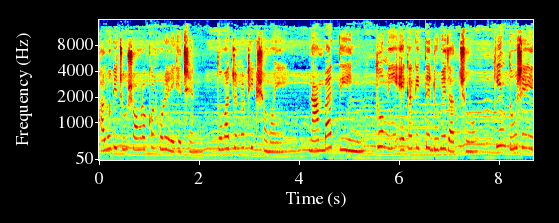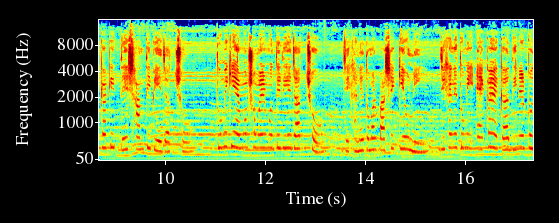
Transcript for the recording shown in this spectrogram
ভালো কিছু সংরক্ষণ করে রেখেছেন। তোমার জন্য ঠিক সময়ে। নাম্বার তিন, তুমি একাকিত্বে ডুবে যাচ্ছ, কিন্তু সেই একাকিত্বে শান্তি পেয়ে যাচ্ছ। তুমি কি এমন সময়ের মধ্যে দিয়ে যাচ্ছ? যেখানে তোমার পাশে কেউ নেই, যেখানে তুমি একা একা দিনের পর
